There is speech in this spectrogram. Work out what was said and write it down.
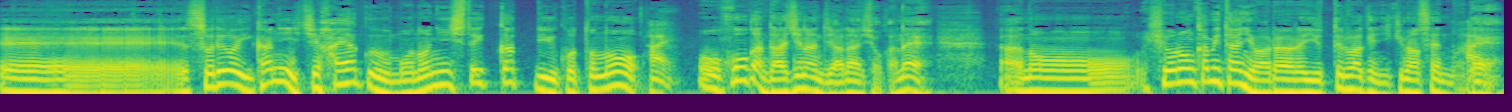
えー、それをいかにいち早くものにしていくかっていうことの、はい、方が大事なんじゃないでしょうかね。あの、評論家みたいに我々言ってるわけにいきませんので、はい、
